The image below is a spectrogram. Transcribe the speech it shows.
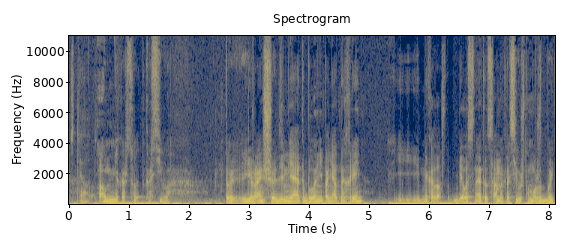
сделать? А мне кажется, это красиво. И раньше для меня это была непонятная хрень, и мне казалось, что белая стена это самое красивое, что может быть.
